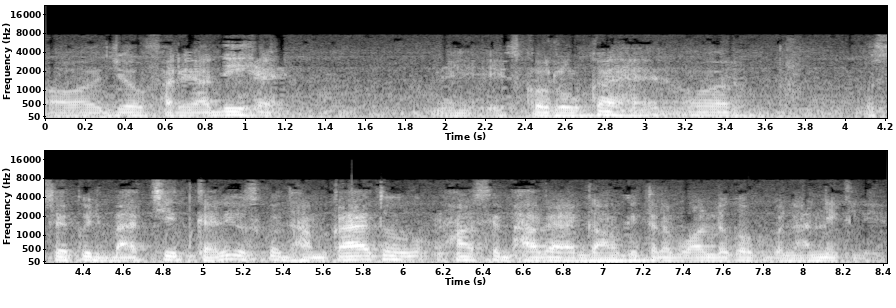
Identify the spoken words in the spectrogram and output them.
और जो फरियादी है इसको रोका है और उससे कुछ बातचीत करी, उसको धमकाया तो वहाँ से भागा है गाँव की तरफ़ और लोगों को बुलाने के लिए।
